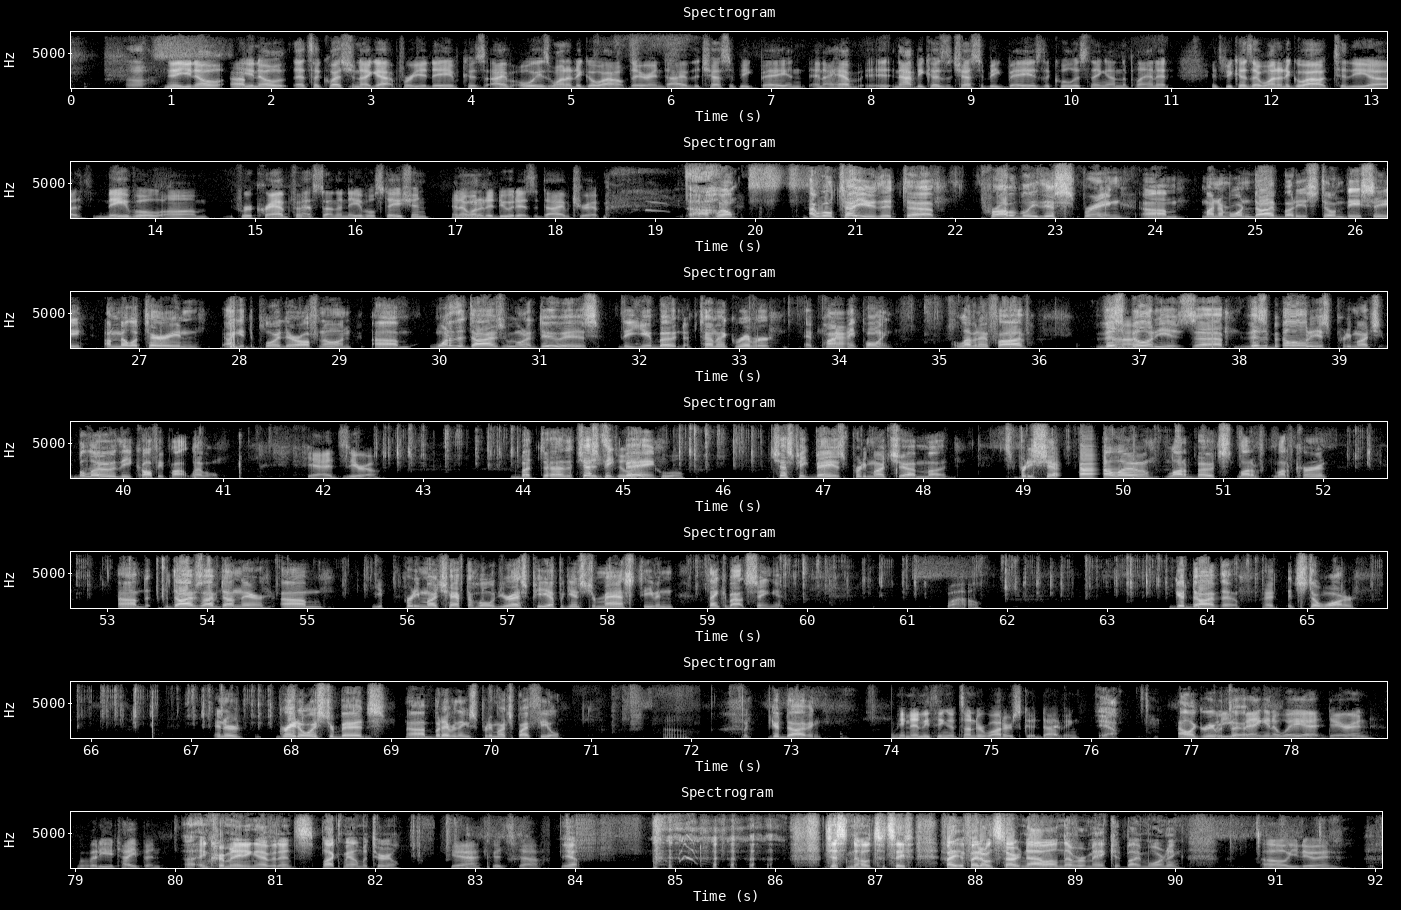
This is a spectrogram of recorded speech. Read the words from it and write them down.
Uh, Yeah, you know, you know that's a question I got for you, Dave, because I've always wanted to go out there and dive the Chesapeake Bay, and and I have it, not because the Chesapeake Bay is the coolest thing on the planet. It's because I wanted to go out to the uh, naval um for Crab Fest on the naval station, and I wanted to do it as a dive trip. Ah, Well, I will tell you that uh, probably this spring, um, my number one dive buddy is still in D.C. I'm military and I get deployed there off and on. Um, one of the dives we want to do is the U-boat in the Potomac River at Piney Point, 1105. Visibility is uh, visibility is pretty much below the coffee pot level, yeah, it's zero. But uh, the Chesapeake Bay cool. Chesapeake Bay is pretty much uh, mud. It's pretty shallow, a lot of boats, a lot of a lot of current. Um, the, the dives I've done there, um, you pretty much have to hold your SP up against your mask to even think about seeing it. Wow. Good dive though. It, it's still water, and they're great oyster beds, uh, but everything's pretty much by feel. Oh. But good diving. I mean, anything that's underwater is good diving. Yeah. I'll agree with it. What are you that. banging away at, Darren? What are you typing? uh, incriminating evidence, blackmail material. Yeah, good stuff. Yep. Just notes. It's safe. If I if I don't start now, I'll never make it by morning. Oh, you doing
